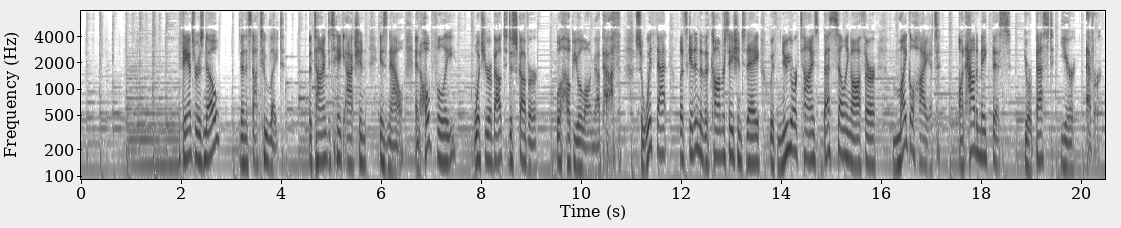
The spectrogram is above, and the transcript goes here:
If the answer is no, then it's not too late. The time to take action is now, and hopefully, what you're about to discover will help you along that path. So, with that, let's get into the conversation today with New York Times bestselling author Michael Hyatt on how to make this your best year ever.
